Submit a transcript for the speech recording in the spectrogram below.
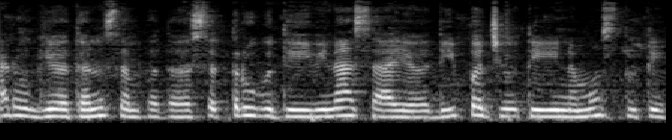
આરોગ્ય, ધન સંપદ, શત્રુબુદ્ધિ, વિનાશાય, દીપજ્યોતિ, નમોસ્તુતે.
